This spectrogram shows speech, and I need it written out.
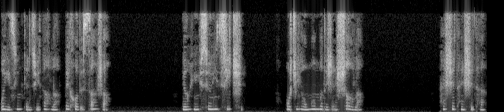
我已经感觉到了背后的骚扰。由于羞于启齿，我只有默默的忍受了。他试探试探，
